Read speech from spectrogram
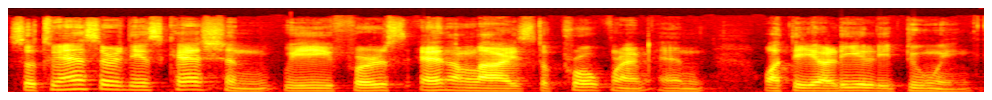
So to answer this question, we first analyze the program and what they are really doing.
